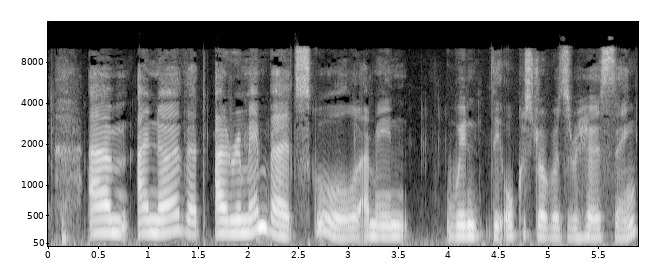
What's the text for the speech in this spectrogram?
um, I know that I remember at school, I mean, when the orchestra was rehearsing,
